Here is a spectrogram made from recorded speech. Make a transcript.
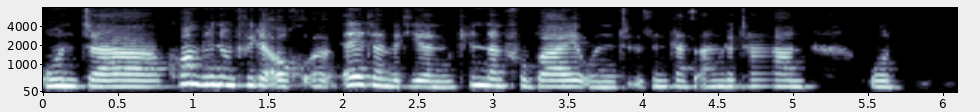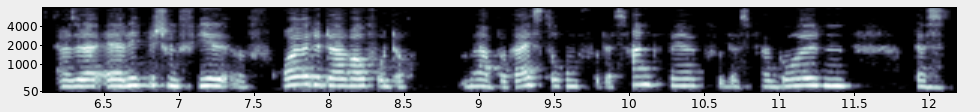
und da kommen hin und wieder auch äh, Eltern mit ihren Kindern vorbei und sind ganz angetan. Und also da erlebe ich schon viel Freude darauf und auch ja, Begeisterung für das Handwerk, für das Vergolden, dass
